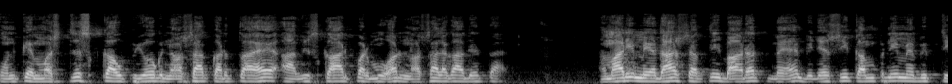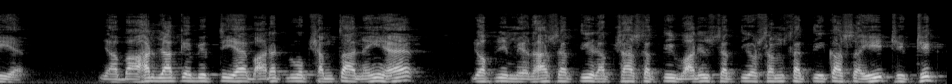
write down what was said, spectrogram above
उनके मस्तिष्क का उपयोग नासा करता है, आविष्कार पर मुहर नासा लगा देता है। हमारी मेधा शक्ति भारत में विदेशी कंपनी में बिकती है, या बाहर जाके बिकती है। भारत में वो क्षमता नहीं है, जो अपनी मेधा शक्ति रक्षा शक्ति वाणिज्य शक्ति और श्रम शक्ति का सही ठीक ठीक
